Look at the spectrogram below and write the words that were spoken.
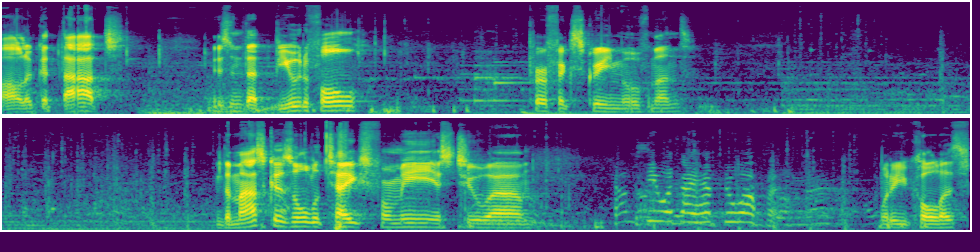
Oh, look at that. Isn't that beautiful? Perfect screen movement. Damascus, all it takes for me is to, um, what to what do you call it?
